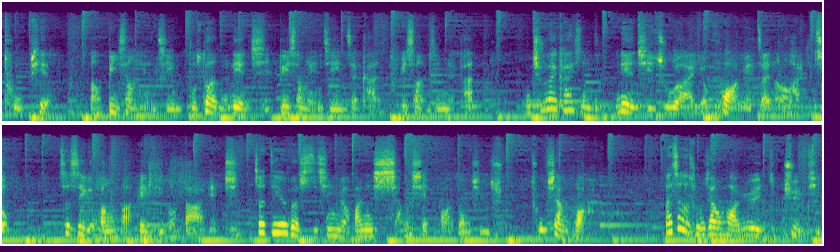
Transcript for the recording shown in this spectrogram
图片，然后闭上眼睛，不断的练习，闭上眼睛再看，闭上眼睛再看。你就会开始练习出来，有画面在脑海中，这是一个方法，可以提供大家练习。这第二个十七秒，把你想显化的东西去图像化。那这个图像化越具体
